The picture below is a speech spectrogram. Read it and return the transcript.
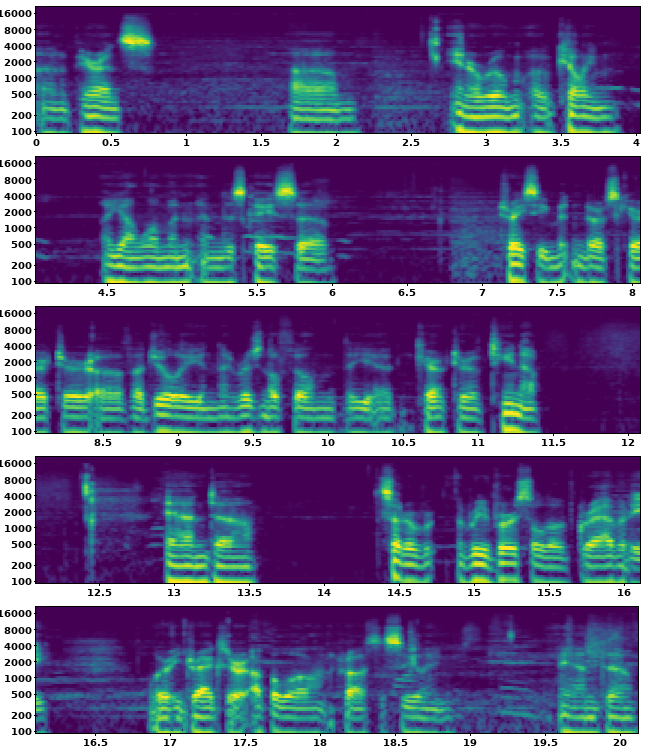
an appearance um, in a room of killing a young woman, in this case, uh, Tracy Middendorf's character of uh, Julie in the original film, the uh, character of Tina. And uh, sort of a reversal of gravity, where he drags her up a wall and across the ceiling. And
